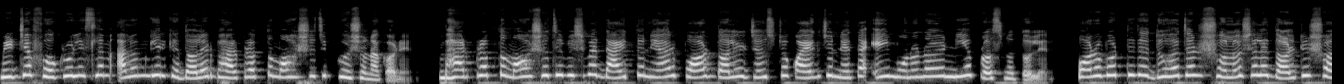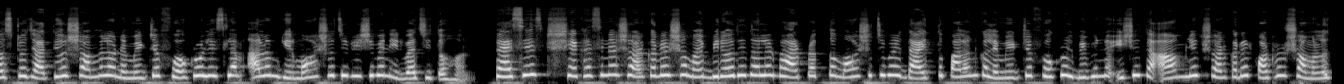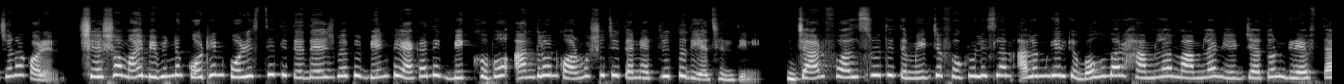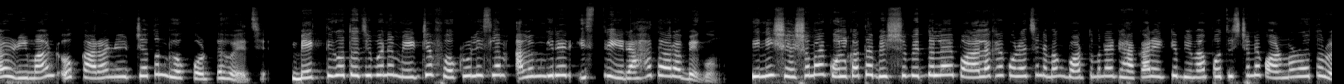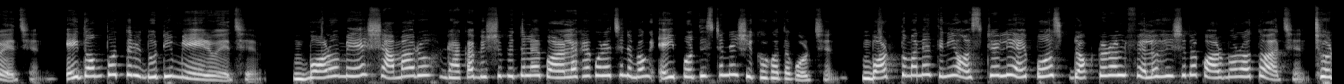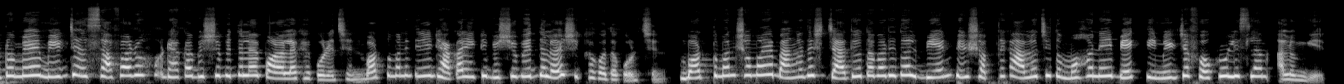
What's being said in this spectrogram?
মির্জা ফখরুল ইসলাম আলমগীরকে দলের ভারপ্রাপ্ত মহাসচিব ঘোষণা করেন। ভারপ্রাপ্ত মহাসচিব হিসেবে দায়িত্ব নেওয়ার পর দলের জ্যেষ্ঠ কয়েকজন নেতা এই মনোনয়ন নিয়ে প্রশ্ন তোলেন। পরবর্তীতে দু হাজার ষোলো সালে দলটির ষষ্ঠ জাতীয় সম্মেলনে মির্জা ফখরুল ইসলাম আলমগীর মহাসচিব হিসেবে নির্বাচিত হন। ফ্যাসিস্ট শেখ হাসিনা সরকারের সময় বিরোধী দলের ভারপ্রাপ্ত মহাসচিবের দায়িত্ব পালনকালে মির্জা ফখরুল বিভিন্ন ইস্যুতে আওয়ামী লীগ সরকারের কঠোর সমালোচনা করেন। সে সময় বিভিন্ন কঠিন পরিস্থিতিতে দেশব্যাপী বিএনপির একাধিক বিক্ষোভ ও আন্দোলন কর্মসূচিতে নেতৃত্ব দিয়েছেন তিনি। যার ফলশ্রুতিতে মির্জা ফখরুল ইসলাম আলমগীরকে বহুবার হামলা, মামলা, নির্যাতন, গ্রেফতার, রিমান্ড ও কারা নির্যাতন ভোগ করতে হয়েছে। ব্যক্তিগত জীবনে মির্জা ফখরুল ইসলাম আলমগীরের স্ত্রী রাহাত আরা বেগম তিনি সে সময় কলকাতা বিশ্ববিদ্যালয়ে পড়ালেখা করেছেন এবং বর্তমানে ঢাকার একটি বিমা প্রতিষ্ঠানে কর্মরত রয়েছেন। এই দম্পতির দুটি মেয়ে রয়েছে। বড় মেয়ে শামারুহ ঢাকা বিশ্ববিদ্যালয়ে পড়ালেখা করেছেন এবং এই প্রতিষ্ঠানে শিক্ষকতা করছেন। বর্তমানে তিনি অস্ট্রেলিয়ায় পোস্ট ডক্টরাল ফেলো হিসেবে কর্মরত আছেন। ছোট মেয়ে মির্জা সাফারুহ ঢাকা বিশ্ববিদ্যালয়ে পড়ালেখা করেছেন। বর্তমানে তিনি ঢাকার একটি বিশ্ববিদ্যালয়ে শিক্ষকতা করছেন। বর্তমান সময়ে বাংলাদেশ জাতীয়তাবাদী দল বিএনপির সবথেকে আলোচিত মহান এই ব্যক্তি মির্জা ফখরুল ইসলাম আলমগীর।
